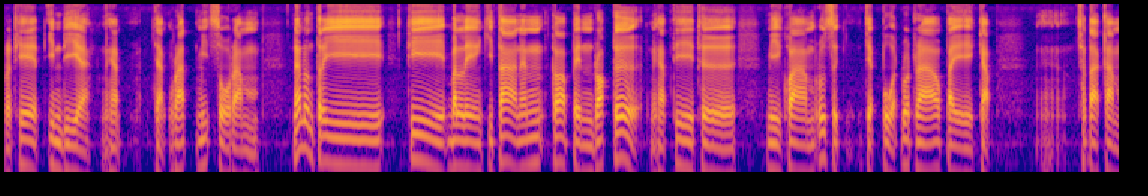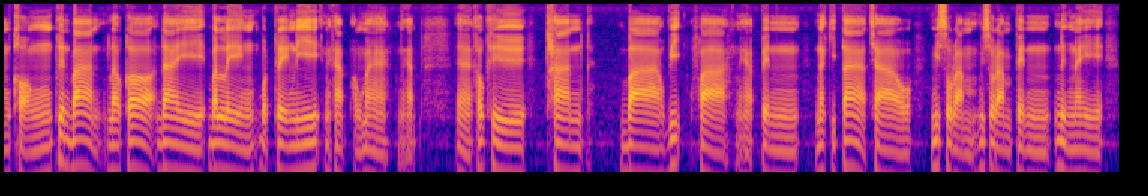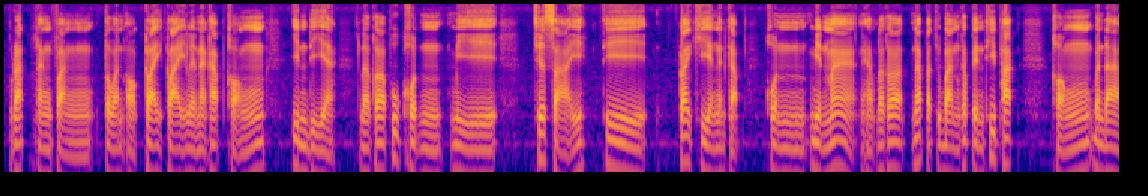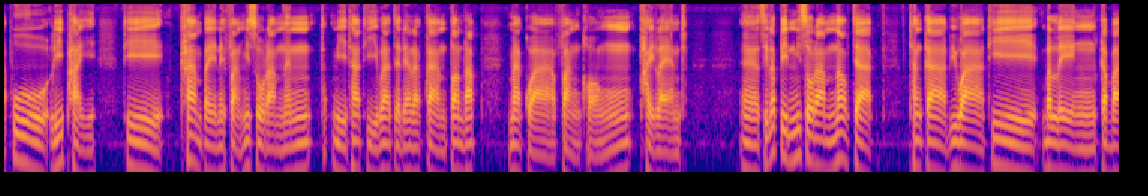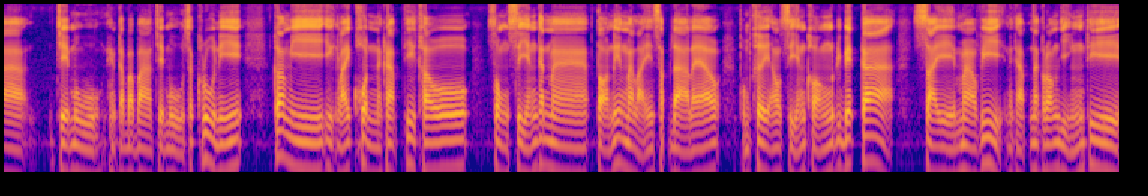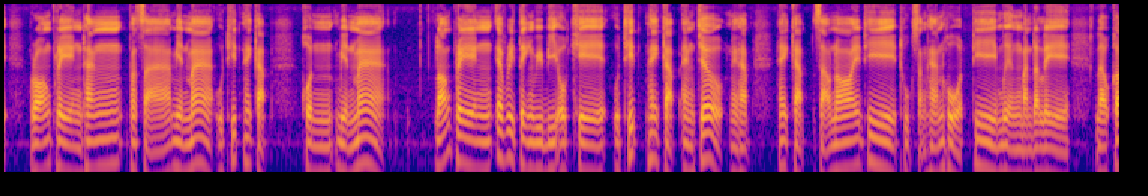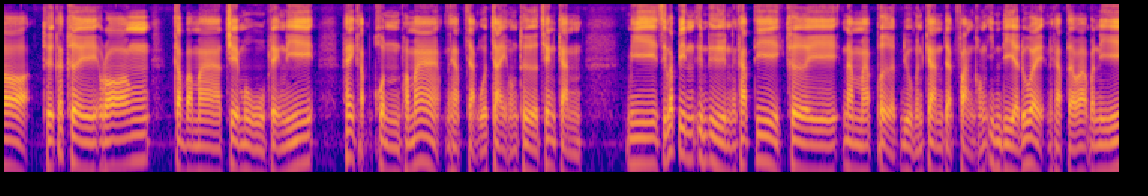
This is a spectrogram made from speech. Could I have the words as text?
ประเทศอินเดียนะครับ จากรัฐมิโซรัม นักดนตรี ที่บรรเลงกีตาร์นั้นก็เป็นร็อกเกอร์นะครับที่เธอมีความรู้สึกเจ็บปวดรวดร้าวไปกับชะตากรรมของเพื่อนบ้าน แล้วก็ได้บรรเลงบทเพลงนี้นะครับออกมานะครับเขาคือทานบาวิฟานะครับเป็นนักกีตาร์ชาวมิโซรัม มิโซรัมเป็นหนึ่งในรัฐทางฝั่งตะวันออกไกลๆเลยนะครับของอินเดีย แล้วก็ผู้คนมีเชื้อสายที่ใกล้เคียงกันกับคนเมียนมานะครับ แล้วก็ณปัจจุบันก็เป็นที่พักของบรรดาผู้ลี้ภัยที่ข้ามไปในฝั่งมิโซรัมนั้นมีท่าทีว่าจะได้รับการต้อนรับมากกว่าฝั่งของไทยแลนด์ศิลปินมิโซรัมนอกจากทังกาบิวาที่บรรเลงกบา เจมูแห่งกบาบาเจมู สักครู่นี้ก็มีอีกหลายคนนะครับที่เขาส่งเสียงกันมาต่อเนื่องมาหลายสัปดาห์แล้ว ผมเคยเอาเสียงของริเบคก้าไซมาวีนะครับนักร้องหญิงที่ร้องเพลงทั้งภาษาเมียนมาอุทิศให้กับคนเมียนมาร้องเพลง Everything Will Be Okay อุทิศให้กับ Angel นะครับ ให้กับสาวน้อยที่ถูกสังหารโหดที่เมืองมันดาเล แล้วก็เธอก็เคยร้องกะบามาเจบูเพลงนี้ให้กับคนพม่านะครับจากหัวใจของเธอเช่นกัน มีศิลปินอื่นๆนะครับที่เคยนำมาเปิดอยู่เหมือนกันจากฝั่งของอินเดียด้วยนะครับ แต่ว่าวันนี้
